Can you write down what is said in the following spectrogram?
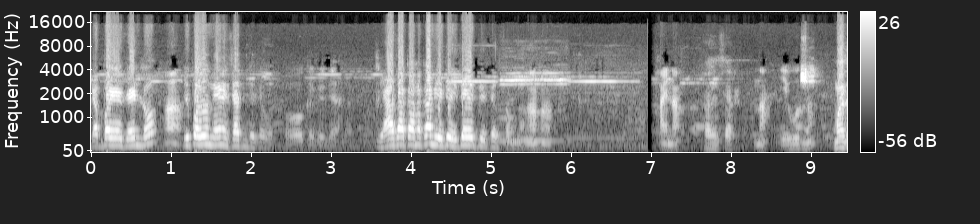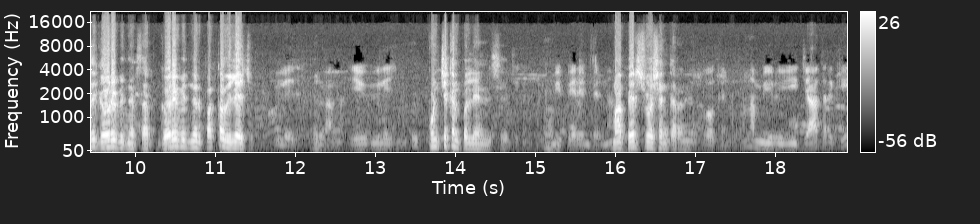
డెబ్బై ఐదు ఆ, ఇప్పుడు నేనే శాతం చేసేవాడు. ఓకే యాదా కనుక ఇదే చేస్తా ఉన్నాను ఆహా. హాయ్ నా. Hi sir. నా ఏ ఊరునా మాది గౌరీ బిజ్నర్ సార్. గౌరీ బిజ్నర్ పక్క విలేజ్. విలేజ్. ఏ విలేజ్ కుంచికన్పల్లి అనేసి మీ పేరు ఏం పేరునా మా పేరు శివశంకర్ అని ఓకేనా అన్న మీరు ఈ జాతరకి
